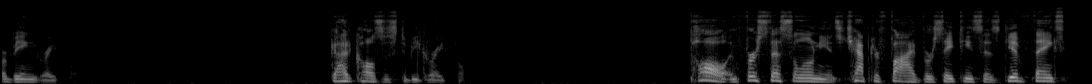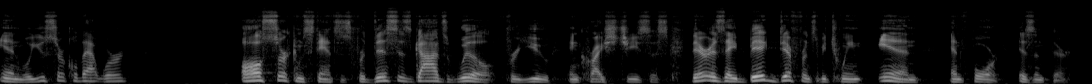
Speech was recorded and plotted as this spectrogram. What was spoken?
or being grateful? God calls us to be grateful. Paul in 1 Thessalonians chapter 5 verse 18 says, "Give thanks in." Will you circle that word? All circumstances, for this is God's will for you in Christ Jesus. There is a big difference between in and for, isn't there?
